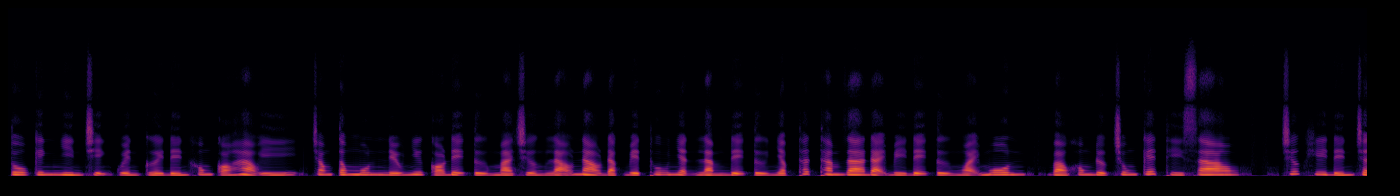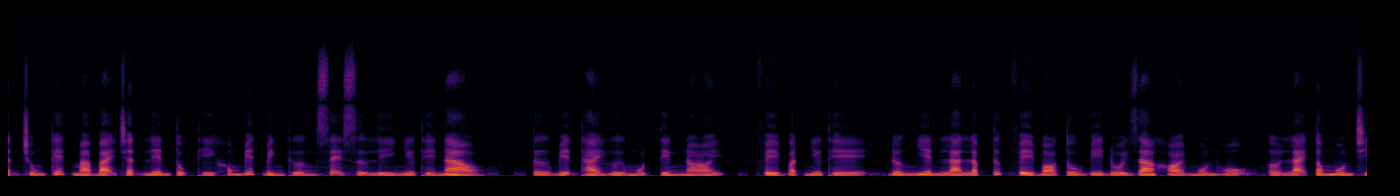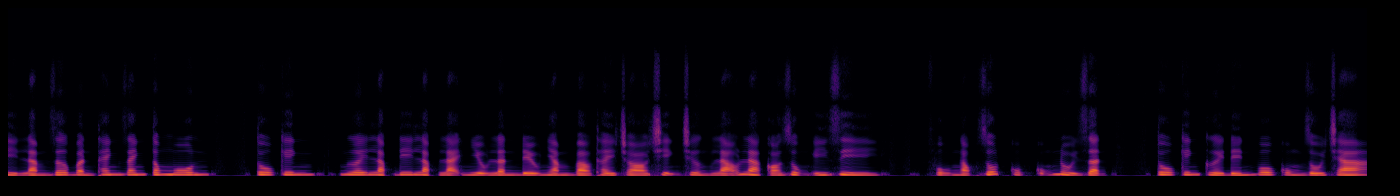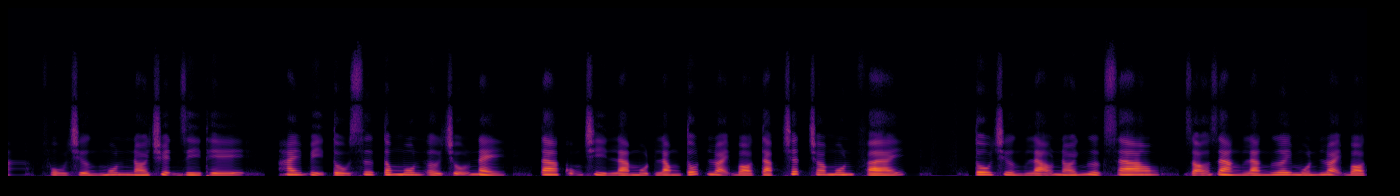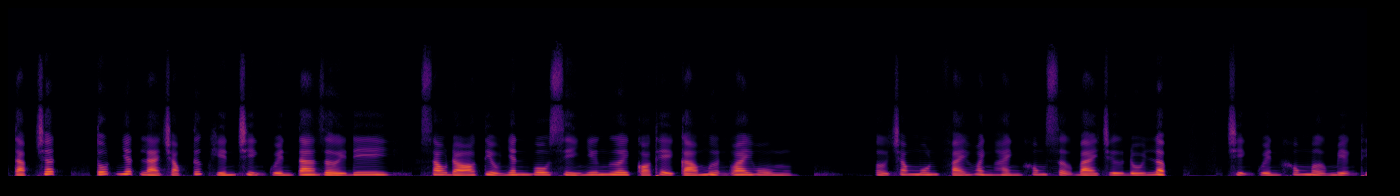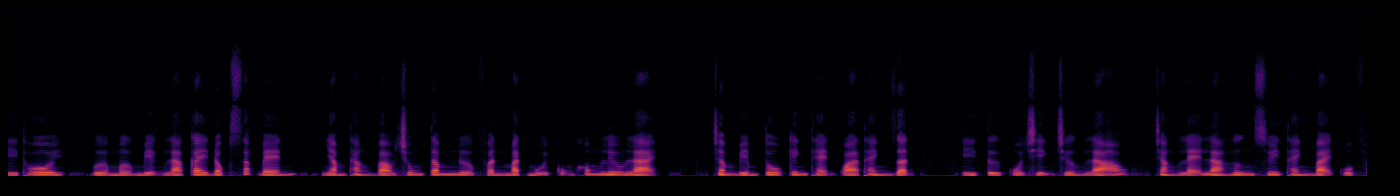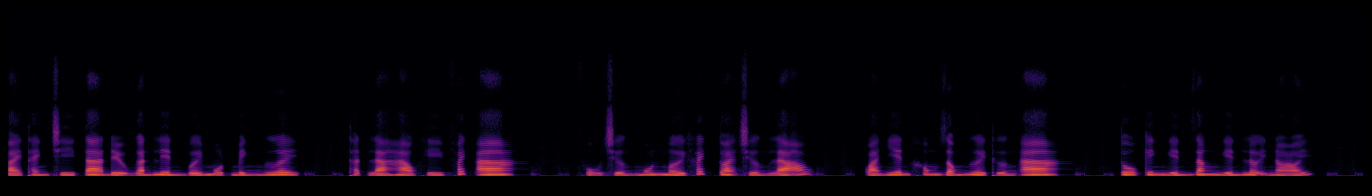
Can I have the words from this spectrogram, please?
Tô Kinh nhìn trịnh quyền cười đến không có hảo ý. Trong tông môn nếu như có đệ tử mà trưởng lão nào đặc biệt thu nhận làm đệ tử nhập thất tham gia đại bỉ đệ tử ngoại môn, vào không được chung kết thì sao? Trước khi đến trận chung kết mà bại trận liên tục thì không biết bình thường sẽ xử lý như thế nào. Tư biện thái hừ một tiếng nói, phế vật như thế, đương nhiên là lập tức phế bỏ tu vi đuổi ra khỏi môn hộ, ở lại tông môn chỉ làm dơ bẩn thanh danh tông môn. Tô Kinh, ngươi lặp đi lặp lại nhiều lần đều nhằm vào thầy trò trịnh trưởng lão là có dụng ý gì? Phù Ngọc rốt cục cũng nổi giận. Tô Kinh cười đến vô cùng dối trá. Phù trưởng môn nói chuyện gì thế? Hai vị tổ sư tông môn ở chỗ này, ta cũng chỉ là một lòng tốt loại bỏ tạp chất cho môn phái. Tô trưởng lão nói ngược sao? Rõ ràng là ngươi muốn loại bỏ tạp chất. Tốt nhất là chọc tức khiến trịnh quyền ta rời đi. Sau đó tiểu nhân vô sỉ như ngươi có thể cáo mượn oai hùng. Ở trong môn phái hoành hành không sợ bài trừ đối lập. Trịnh quyền không mở miệng thì thôi. Vừa mở miệng là cay độc sắc bén. Nhắm thẳng vào trung tâm nửa phần mặt mũi cũng không lưu lại. Châm biếm tô kinh thẹn quá thành giận. Ý tứ của trịnh trưởng lão Chẳng lẽ là hưng suy thành bại của phái thánh trí ta đều gắn liền với một mình ngươi? Thật là hào khí phách a. À. Phủ trưởng môn mời khách toa trưởng lão. Quả nhiên không giống người thường a. Tô Kinh nghiến răng nghiến lợi nói.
